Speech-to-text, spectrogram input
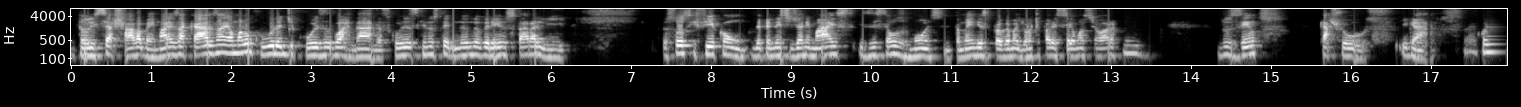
Então ele se achava bem, mas a casa é uma loucura de coisas guardadas, coisas que não deveriam estar ali. Pessoas que ficam dependentes de animais existem aos montes. Também nesse programa de ontem apareceu uma senhora com 200 cachorros e gatos. É coisa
